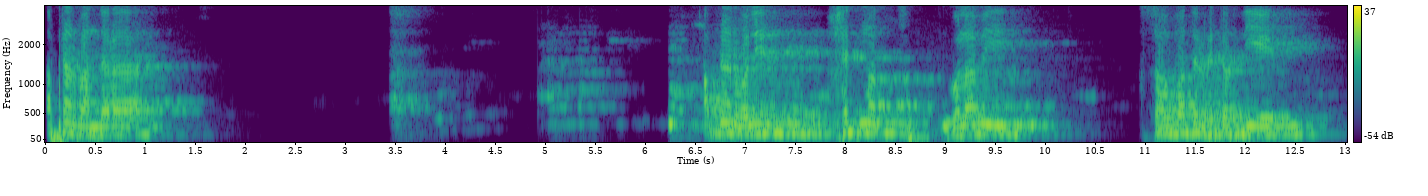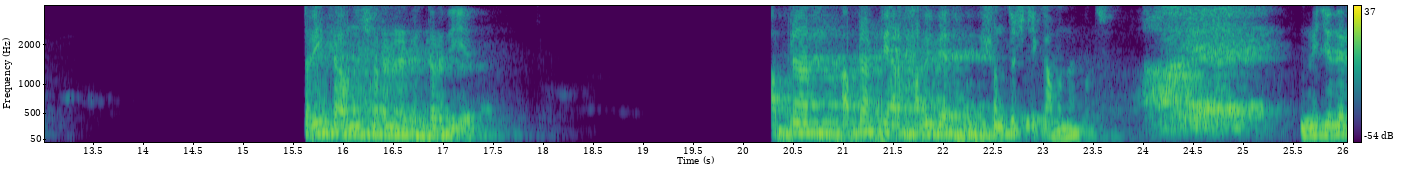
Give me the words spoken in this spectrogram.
আপনার বান্দারা আপনার বলির খেদমত, গোলামি, সহবতের ভেতর দিয়ে, তরিকা অনুসরণের ভেতর দিয়ে, আপনার আপনার পেয়ার হাবিবের সন্তুষ্টি কামনা করছে। নিজেদের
